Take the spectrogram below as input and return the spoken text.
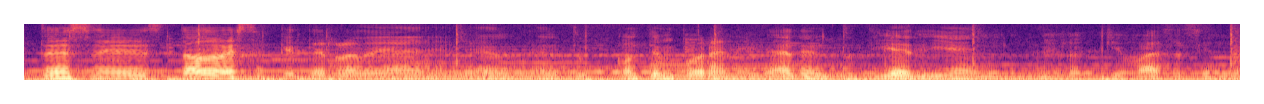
entonces todo esto que te rodea en, en tu contemporaneidad, en tu día a día, en, en lo que vas haciendo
